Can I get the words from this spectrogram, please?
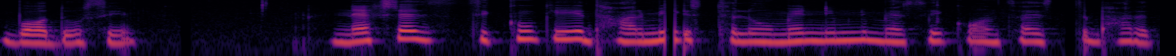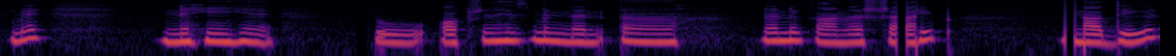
बौद्धों से। नेक्स्ट है सिखों के धार्मिक स्थलों में निम्न में से कौन सा स्थल भारत में नहीं है? तो ऑप्शन है इसमें नन, ननकाना साहिब नादेड़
